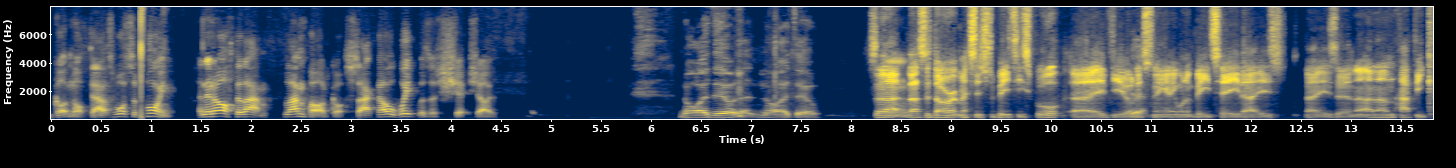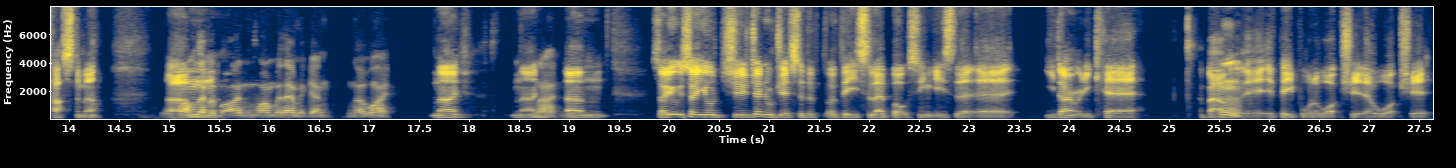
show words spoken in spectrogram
got knocked out. So what's the point? And then after that, Lampard got sacked. The whole week was a shit show. Not ideal then. Not ideal. So that, Mm. that's a direct message to BT Sport. Uh, if you're Yeah. listening, anyone at BT, that is that is an, an unhappy customer. I'm Um, never buying one with them again. No way. No, no. No. Um, so, you- so your, your general gist of the, of the celeb boxing is that uh, you don't really care about Hmm. it. If people want to watch it, they'll watch it.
